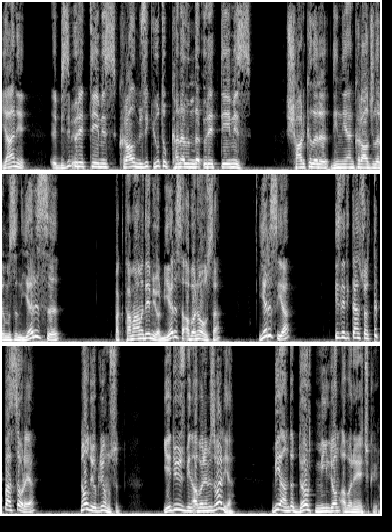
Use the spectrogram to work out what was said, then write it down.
Yani e, bizim ürettiğimiz Kral Müzik YouTube kanalında ürettiğimiz şarkıları dinleyen kralcılarımızın yarısı bak tamamı demiyorum yarısı abone olsa yarısı ya izledikten sonra tık bassa oraya ne oluyor biliyor musun? 700 bin abonemiz var ya bir anda 4 milyon aboneye çıkıyor.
